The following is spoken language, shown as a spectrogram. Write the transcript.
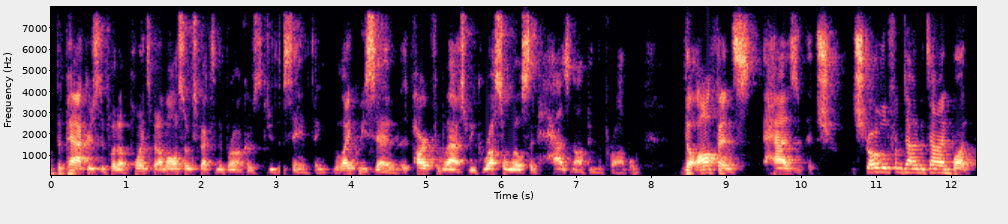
the Packers to put up points, but I'm also expecting the Broncos to do the same thing. Like we said, apart from last week, Russell Wilson has not been the problem. The offense has struggled from time to time, but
